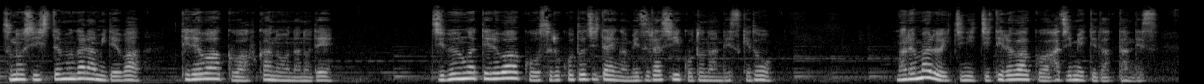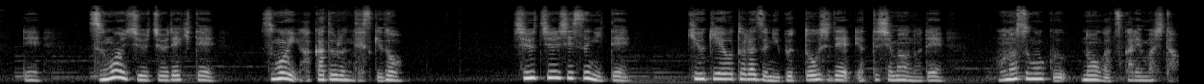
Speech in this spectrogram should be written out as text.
そのシステム絡みではテレワークは不可能なので、自分がテレワークをすること自体が珍しいことなんですけど、まるまる一日テレワークは初めてだったんです。で、すごい集中できて、すごいはかどるんですけど、集中しすぎて休憩を取らずにぶっ通しでやってしまうので、ものすごく脳が疲れました。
